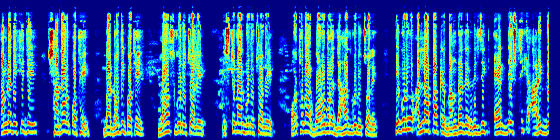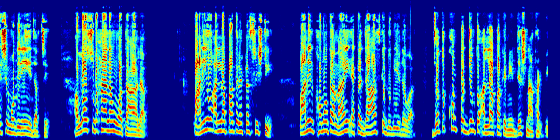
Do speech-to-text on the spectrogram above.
আমরা দেখি যে সাগর পথে বা নদী পথে লঞ্চগুলো চলে স্টিমারগুলো চলে, অথবা বড় বড় জাহাজগুলো চলে, এগুলো আল্লাহ পাকের বান্দাদের রিজিক এক দেশ থেকে আরেক দেশের মধ্যে নিয়ে যাচ্ছে। আল্লাহ সুবাহ পানিও আল্লাহ পাকের একটা সৃষ্টি। পানির ক্ষমতা নাই একটা জাহাজকে ডুবিয়ে দেওয়ার। যতক্ষণ পর্যন্ত আল্লাহ পাকের নির্দেশ না থাকবে।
